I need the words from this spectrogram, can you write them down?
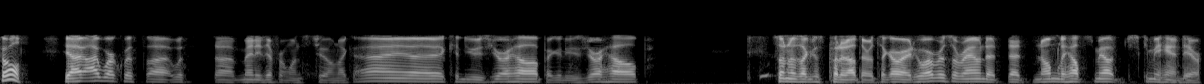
Cool. Yeah, I work with uh, with uh, many different ones too. I'm like, I uh, could use your help. I could use your help. Sometimes I just put it out there. It's like, all right, whoever's around that that normally helps me out, just give me a hand here.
